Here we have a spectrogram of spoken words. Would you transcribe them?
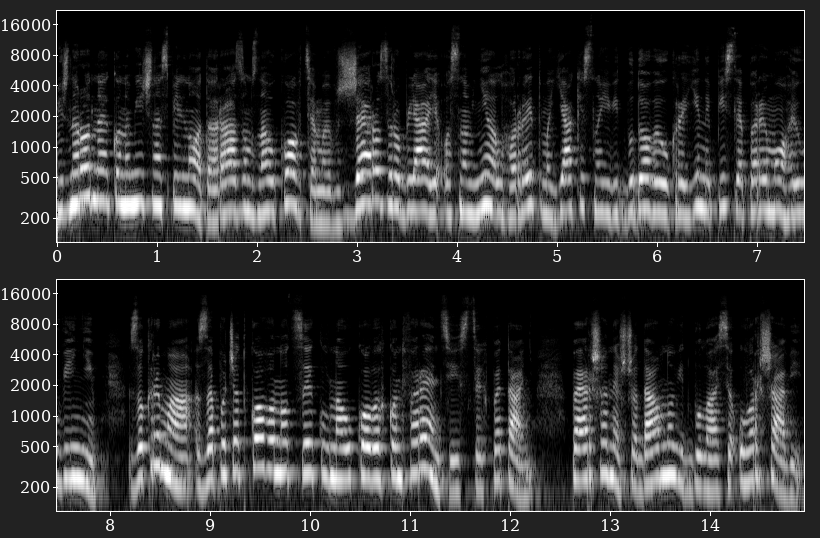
Міжнародна економічна спільнота разом з науковцями вже розробляє основні алгоритми якісної відбудови України після перемоги у війні. Зокрема, започатковано цикл наукових конференцій з цих питань. Перша нещодавно відбулася у Варшаві.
